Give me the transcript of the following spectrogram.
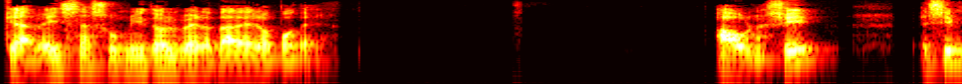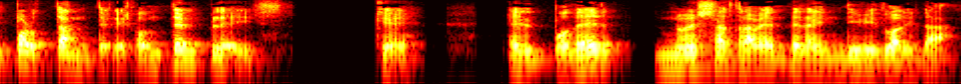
que habéis asumido el verdadero poder. Aun así, es importante que contempléis que el poder no es a través de la individualidad,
